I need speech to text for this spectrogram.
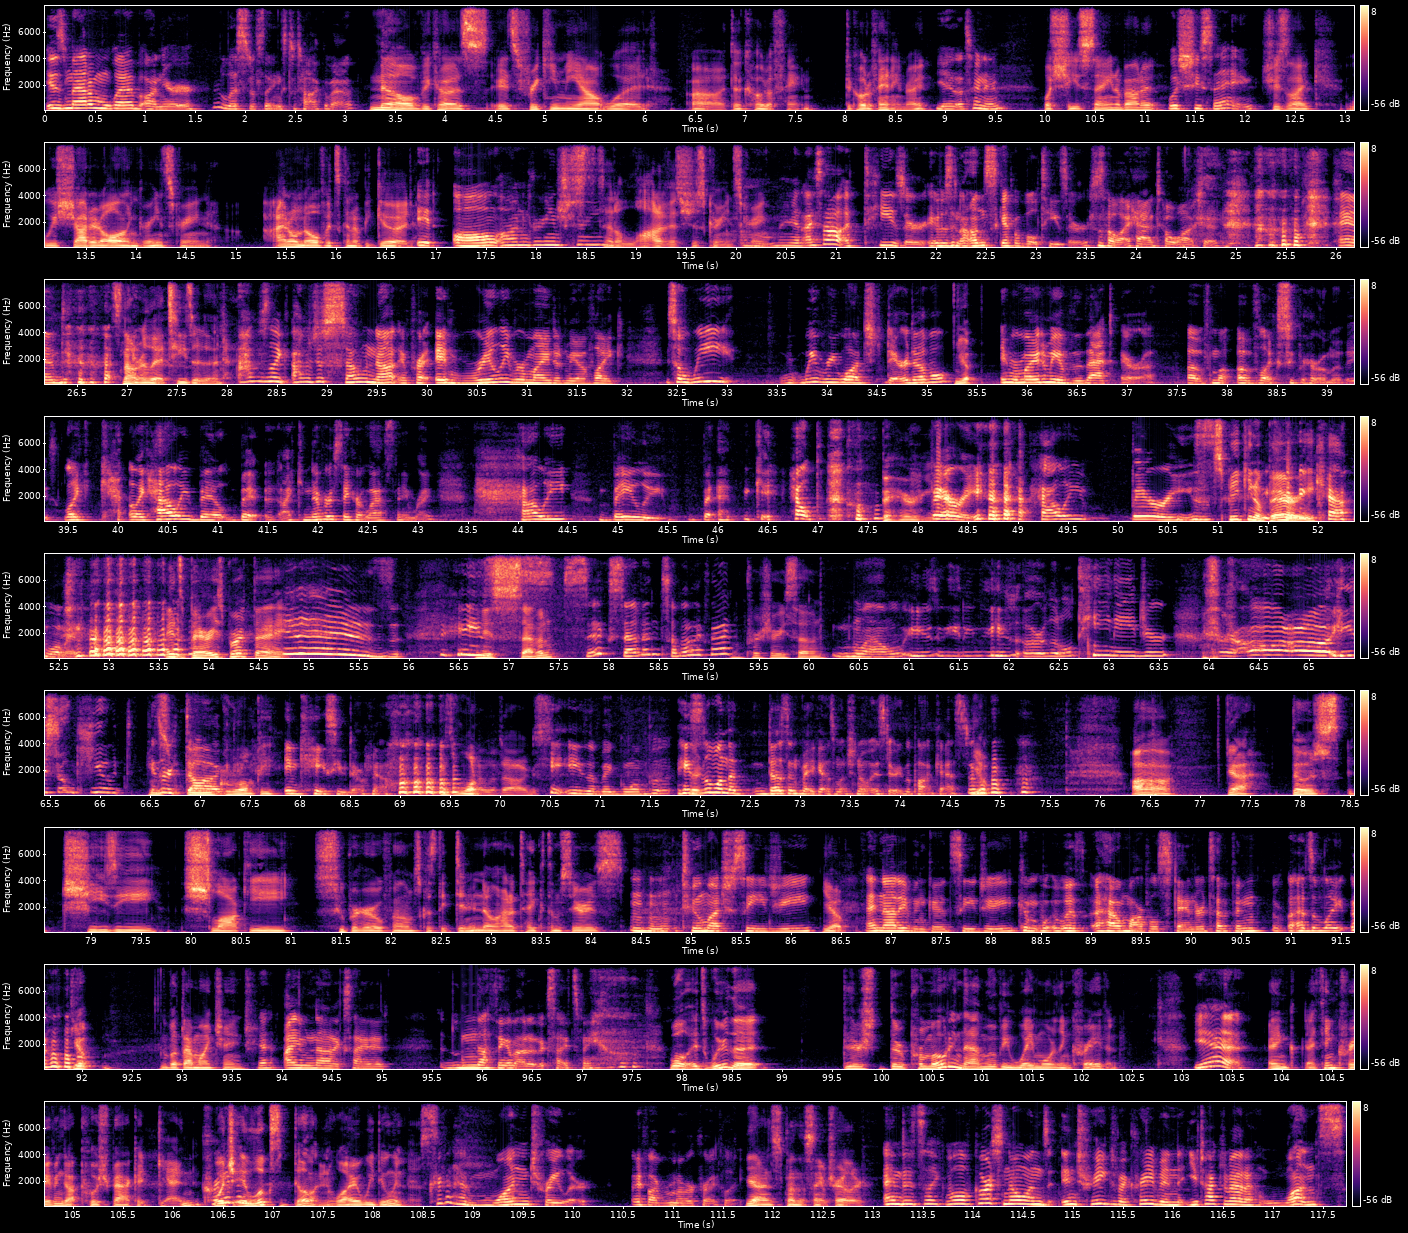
Is Madame Web on your list of things to talk about? No, because it's freaking me out what uh, Dakota Fan Dakota Fanning, right? Yeah, that's her name. What she's saying about it. What's she saying? She's like, we shot it all on green screen. I don't know if it's gonna be good. It all on green She screen? said a lot of it's just green screen. Oh screen. man, I saw a teaser. It was an unskippable teaser, so I had to watch it. and It's not really a teaser then. I was like, I was just so not impressed. It really reminded me of like, so we we rewatched Daredevil. Yep. It reminded me of that era of of like superhero movies, like like Halle Bailey. Ba- I can never say her last name right. Halle Bailey. Ba- help. Barry. Barry. Halle Berry's Speaking of Barry, Catwoman. it's Barry's birthday. it is. He's, He's seven? six, seven, something like that. I'm pretty sure he's seven. Wow, he's he's our little teenager. oh, he's so cute. He's, our dog. grumpy. In case you don't know, He's one of the dogs. he, he's a big gwump. He's They're- the one that doesn't make as much noise during the podcast. Yep. Uh, yeah, those cheesy, schlocky superhero films because they didn't know how to take them serious. hmm Too much CG Yep. and not even good CG com- with how Marvel's standards have been as of late. Yep. But that might change. Yeah, I am not excited. Nothing about it excites me. Well, it's weird that they're they're promoting that movie way more than Kraven. yeah, And I think Kraven got pushed back again, which it looks done. Why are we doing this? Kraven had one trailer, if I remember correctly. Yeah, it's been the same trailer. And it's like, well, of course, no one's intrigued by Kraven. You talked about it once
